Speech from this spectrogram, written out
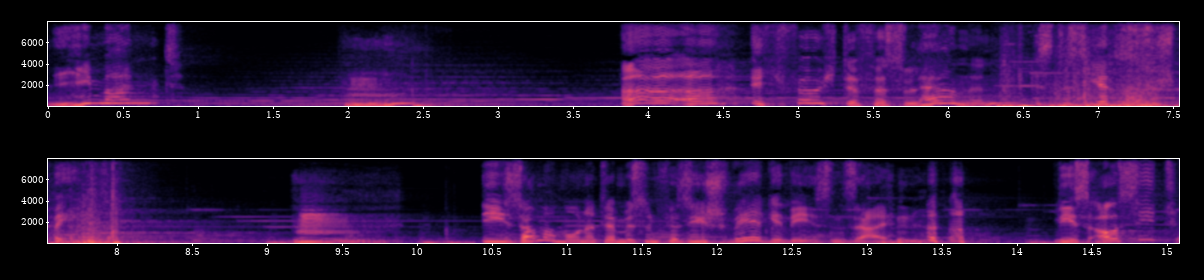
Niemand? Hm? Ah, ah, ah, ich fürchte, fürs Lernen ist es jetzt zu spät. Hm. Die Sommermonate müssen für Sie schwer gewesen sein. Wie es aussieht,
